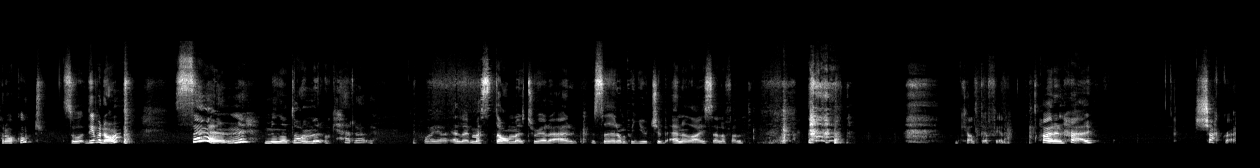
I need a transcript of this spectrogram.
tarotkort. Så det var dem. Sen, mina damer och herrar. Har jag, eller mest damer tror jag det är. Det säger de på Youtube Analyze i alla fall. Kallt jag fel. Har jag den här. Chakra.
